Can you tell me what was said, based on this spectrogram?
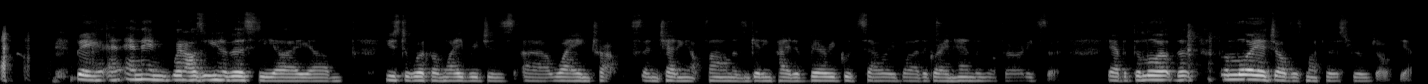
being, and, and, then when I was at university, I um, used to work on weigh bridges, uh, weighing trucks and chatting up farmers and getting paid a very good salary by the Grain Handling Authority. So, yeah, but the lawyer, the, the lawyer job was my first real job. Yeah.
